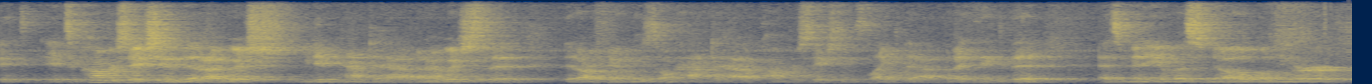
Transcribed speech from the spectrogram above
it, it's a conversation that I wish we didn't have to have, and I wish that, that our families don't have to have conversations like that. But I think that as many of us know, when you're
